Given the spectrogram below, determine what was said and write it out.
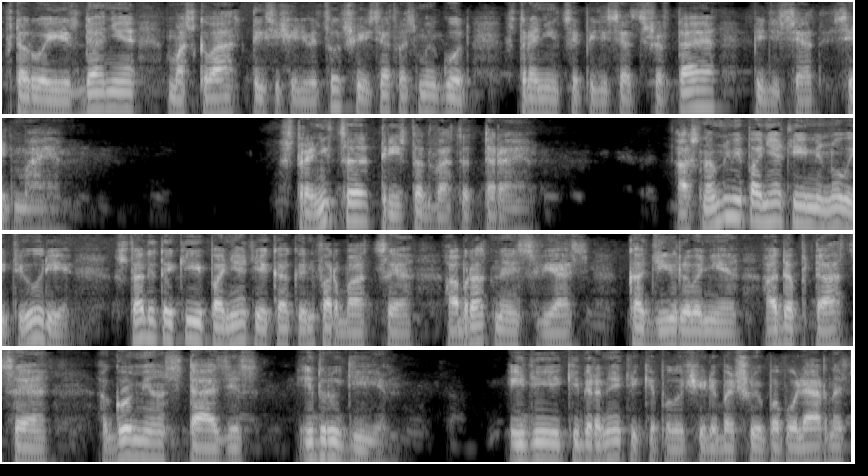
Второе издание, Москва, 1968 год, страница 56-57. Страница 322. Основными понятиями новой теории стали такие понятия, как информация, обратная связь, кодирование, адаптация, гомеостазис и другие. Идеи кибернетики получили большую популярность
